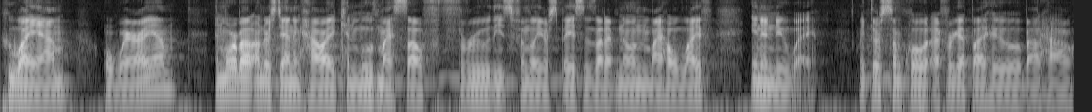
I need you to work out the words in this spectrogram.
who I am or where I am, and more about understanding how I can move myself through these familiar spaces that I've known my whole life in a new way. Like there's some quote, I forget by who, about how,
